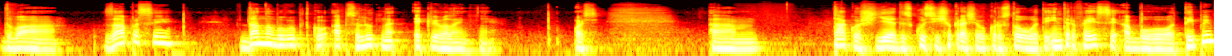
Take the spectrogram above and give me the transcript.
два записи в даному випадку абсолютно еквівалентні. Ось. Ем, також є дискусії, що краще використовувати інтерфейси або типи.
